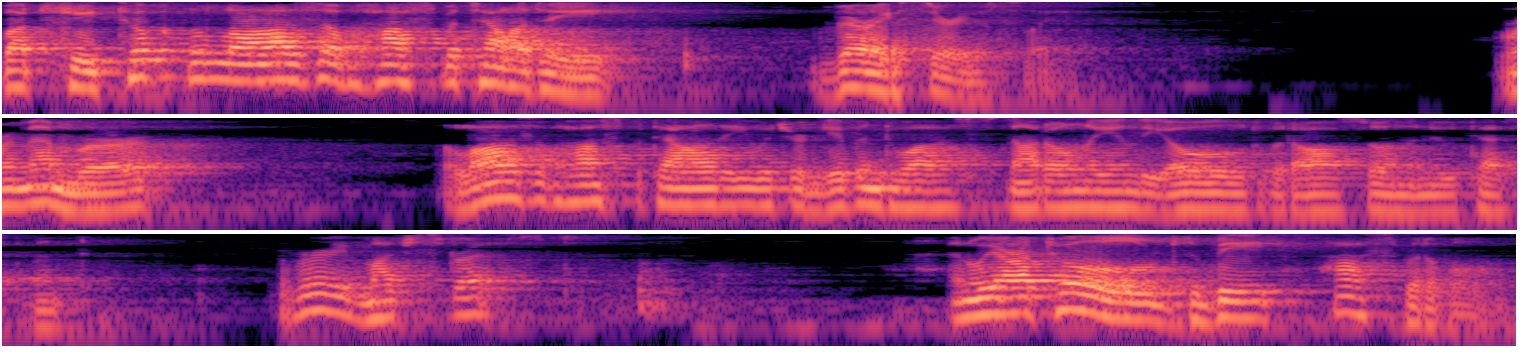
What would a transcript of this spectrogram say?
But she took the laws of hospitality very seriously. Remember, the laws of hospitality which are given to us not only in the Old but also in the New Testament are very much stressed. And we are told to be hospitable,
